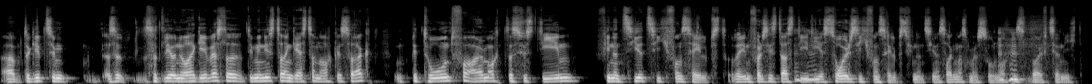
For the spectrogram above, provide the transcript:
Äh, da gibt's im, also das hat Leonora Gewessler, die Ministerin, gestern auch gesagt und betont vor allem auch, das System finanziert sich von selbst. Oder jedenfalls ist das die mhm. Idee, es soll sich von selbst finanzieren, sagen wir es mal so, noch mhm. läuft's ja nicht.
